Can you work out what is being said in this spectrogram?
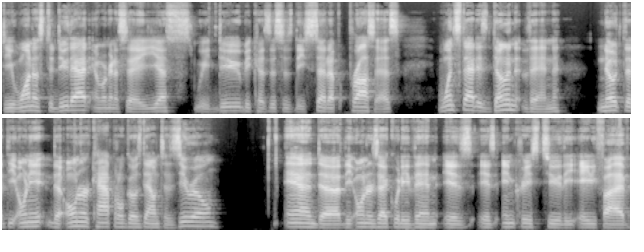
Do you want us to do that? And we're going to say, yes, we do, because this is the setup process. Once that is done, then note that the, only, the owner capital goes down to zero, and uh, the owner's equity then is, is increased to the 85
